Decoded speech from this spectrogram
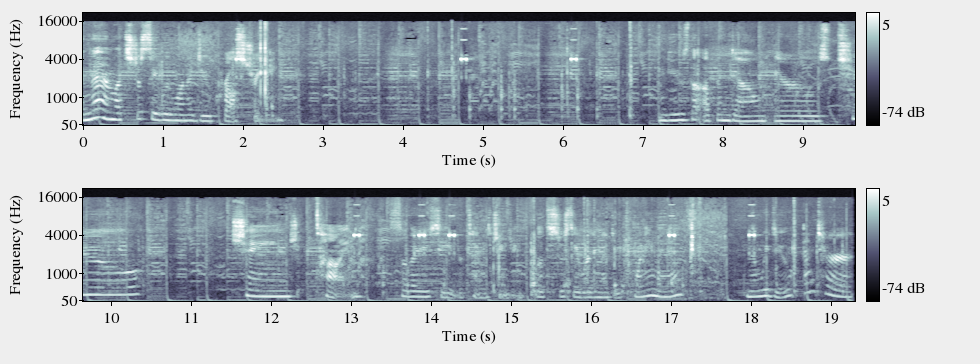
And then let's just say we want to do cross training. Use the up and down arrows to change time. So there you see the time is changing. Let's just say we're gonna do 20 minutes and then we do enter.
